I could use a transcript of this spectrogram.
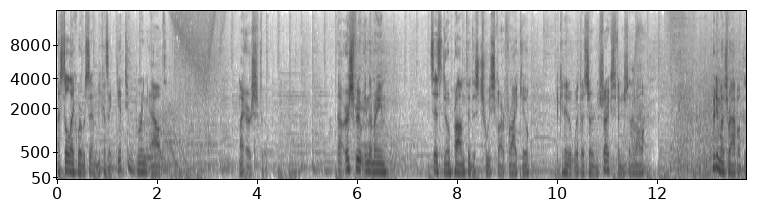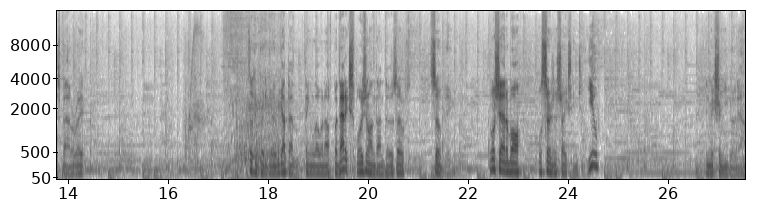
I still like where we're sitting because I get to bring out my Urshifu. Now, Urshifu in the rain says no problem to this Choice Scarf for IQ. I can hit it with a Surging Strikes, finish that off. Pretty much wrap up this battle, right? It's looking pretty good. We got that thing low enough. But that explosion on Dondozo, so big. We'll Shadow Ball. We'll Surging Strikes into you. And make sure you go down.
